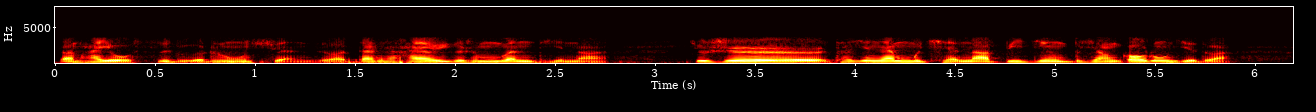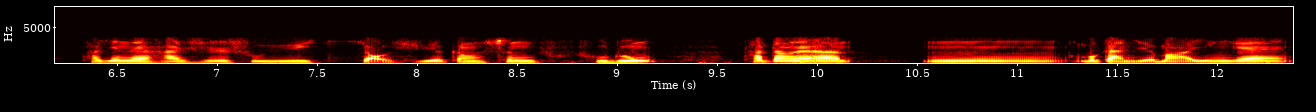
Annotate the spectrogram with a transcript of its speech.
让他有自主的这种选择。但是还有一个什么问题呢？就是他现在目前呢，毕竟不像高中阶段，他现在还是属于小学刚升初中。他当然，嗯，我感觉吧，应该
